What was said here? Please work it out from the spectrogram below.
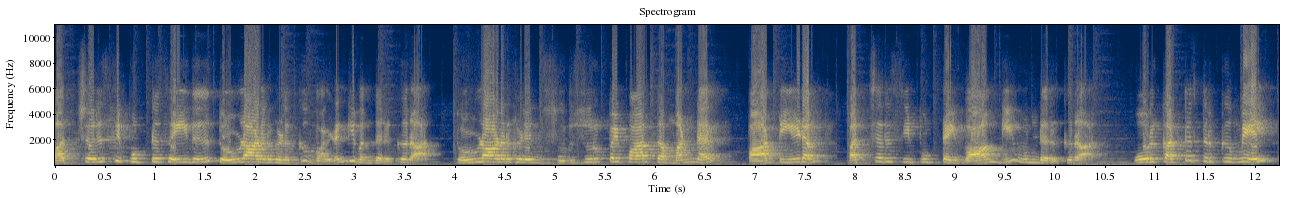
பச்சரிசி புட்டு செய்து தொழிலாளர்களுக்கு வழங்கி வந்திருக்கிறார். தொழிலாளர்களின் சுறுசுறுப்பை பார்த்த மன்னர் பாட்டியிடம் பச்சரிசி புட்டை வாங்கி உண்டிருக்கிறார். ஒரு கட்டத்திற்கு மேல்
